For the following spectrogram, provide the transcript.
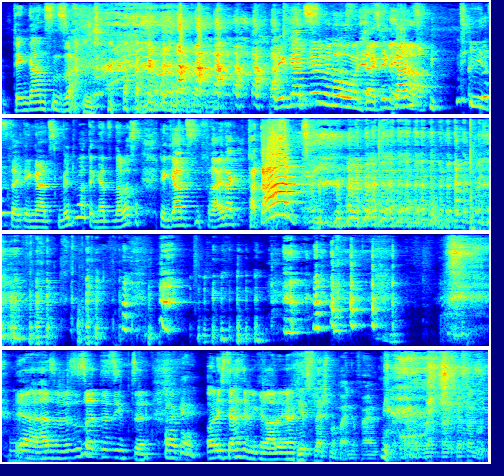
Den ganzen Sonntag. den ganzen Montag, den ganzen Dienstag, den ganzen Mittwoch, den ganzen Donnerstag, den ganzen Freitag. Verdammt! Ja, also das ist heute der siebte. Okay. Und ich dachte mir gerade, ja, Dir ist Flashmob eingefallen. Das, das, das war gut.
